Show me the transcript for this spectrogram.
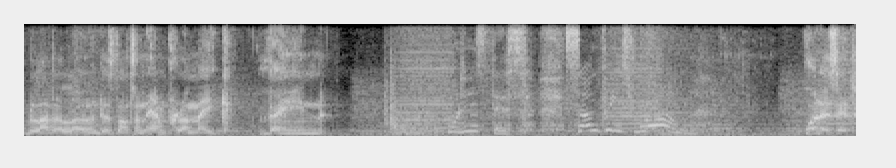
Blood alone does not an emperor make, Vayne. What is this? Something's wrong! What is it?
